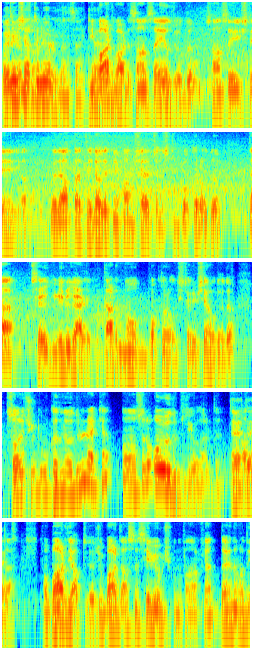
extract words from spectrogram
Öyle bir şey onu? hatırlıyorum ben sanki. Bir evet. bard vardı Sansa'ya yazıyordu. Sansa'yı işte böyle hatta tecavüz etmeye falan bir şeyler çalıştı. Doktor oldu. Da şey gibi geldi kurtardı mı ne oldu? Doktor oldu işte öyle bir şey oluyordu. Sonra çünkü bu kadını öldürürlerken ondan sonra o öldürdü diyorlardı. Evet, hatta. evet. O Bard yaptı diyor. Çünkü Bard aslında seviyormuş bunu falan filan. Dayanamadı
